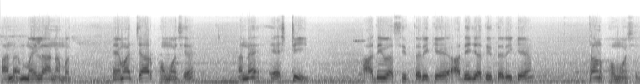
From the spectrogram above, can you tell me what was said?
અને મહિલા અનામત, એમાં ચાર ફોર્મો છે. અને એસટી, આદિવાસી તરીકે, આદિજાતિ તરીકે ત્રણ ફોર્મો છે.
